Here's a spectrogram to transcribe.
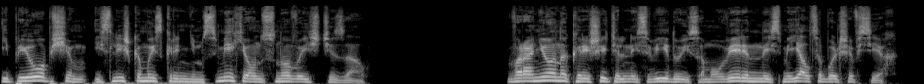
И при общем и слишком искреннем смехе он снова исчезал. Вороненок, решительный с виду и самоуверенный, смеялся больше всех.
